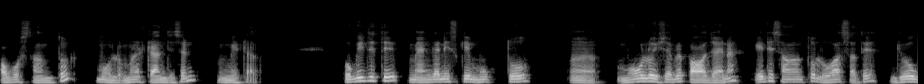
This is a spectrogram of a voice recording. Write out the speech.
অবস্থান্তর মৌল মানে ট্রানজিশন মেটাল প্রকৃতিতে ম্যাঙ্গানিজকে মুক্ত মৌল হিসাবে পাওয়া যায় না। এটি সাধারণত লোহার সাথে যৌগ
